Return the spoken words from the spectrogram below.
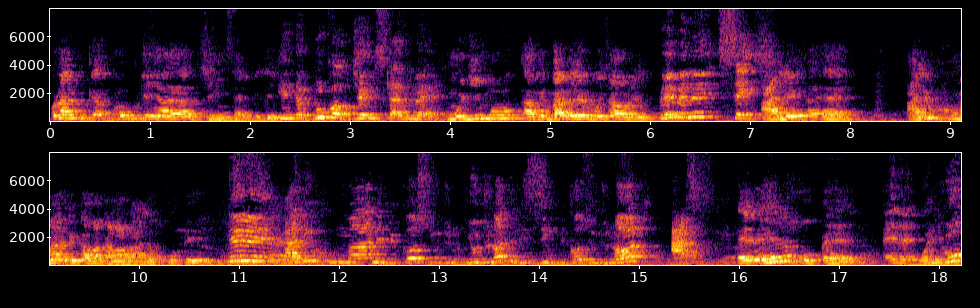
o na le buka- mo bukeng ya james i believe In the book of James Kadme, modimo a me- bible re botsa gore Bible says, a le a le khumane ka baka la gore a le kgopele "Iri ali humani because you do, you do not receive because you do not ask. and he le kgopela And when you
